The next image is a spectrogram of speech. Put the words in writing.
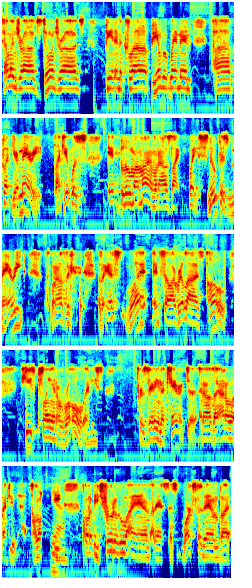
selling drugs, doing drugs, being in the club, being with women, uh, but you're married. Like it was, it blew my mind when I was like, wait, Snoop is married? Like when I was, like, I was like, that's what? And so I realized, oh, he's playing a role and he's presenting a character. And I was like, I don't want to do that. I want to Yeah. be, I want to be true to who I am. I mean, it's, it works for them, but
